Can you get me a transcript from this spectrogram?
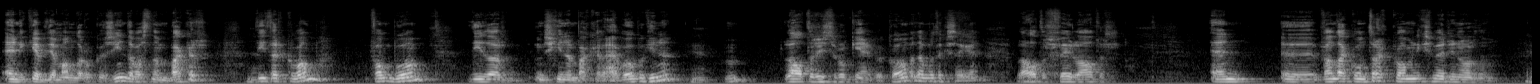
en ik heb die man daar ook gezien, dat was een bakker die daar kwam, van Boom, die daar misschien een bakkerij wou beginnen. Ja. Hm? Later is er ook een gekomen, dat moet ik zeggen. Later, veel later. En eh, van dat contract kwam niks meer in orde. Ja.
